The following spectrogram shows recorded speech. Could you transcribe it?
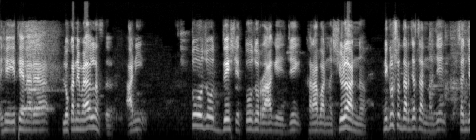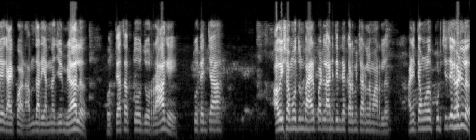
हे इथे येणाऱ्या लोकांना मिळालं नसतं. आणि तो जो द्वेष आहे तो जो राग आहे जे खराब अन्न शिळं अन्न निकृष्ट दर्जाचं अन्न जे संजय गायकवाड आमदार यांना जे मिळालं हो त्याचा तो जो राग आहे तो त्यांच्या आयुष्यामधून बाहेर पडला आणि त्यांनी त्या कर्मचाऱ्याला मारलं. आणि त्यामुळं पुढचे जे घडलं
